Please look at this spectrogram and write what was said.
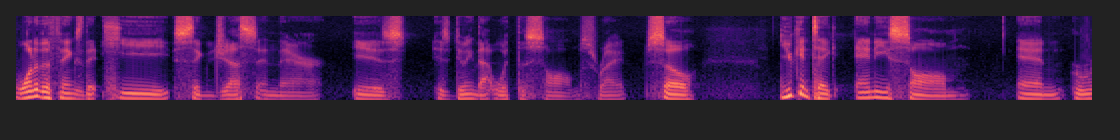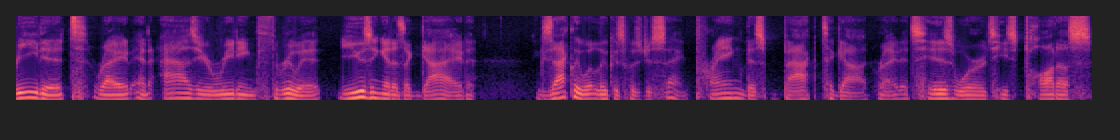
one of the things that he suggests in there is is doing that with the Psalms, right? So you can take any psalm and read it, right? And as you're reading through it, using it as a guide, exactly what Lucas was just saying, praying this back to God, right? It's his words. He's taught us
